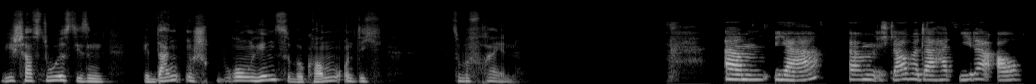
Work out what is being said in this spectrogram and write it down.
Wie schaffst du es, diesen Gedankensprung hinzubekommen und dich zu befreien? Ähm, ja, ähm, ich glaube, da hat jeder auch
